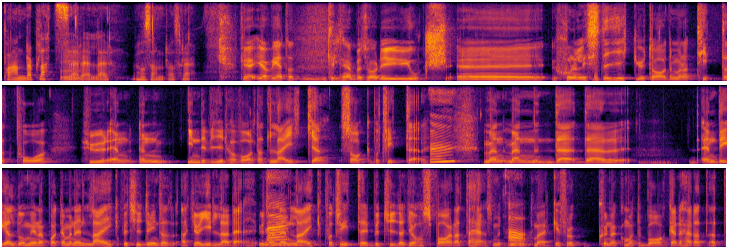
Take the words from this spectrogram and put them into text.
på andra platser mm. eller hos andra. Och sådär. För jag, jag, vet att till exempel så har det ju gjorts eh, journalistik utav där man har tittat på hur en, en individ har valt att lajka saker på Twitter. Mm. Men, men där, där en del då menar på att ja, men en like betyder inte att, att jag gillar det. Utan Nej. en like på Twitter betyder att jag har sparat det här som ett Ja. bokmärke för att kunna komma tillbaka. Det här att, att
